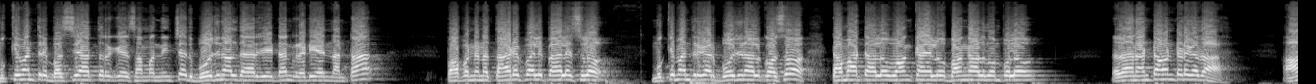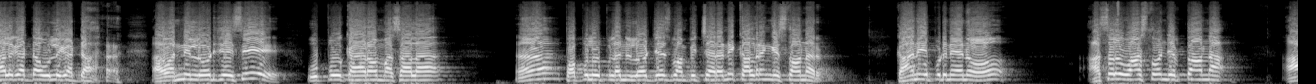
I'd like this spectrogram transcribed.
ముఖ్యమంత్రి బస్ యాత్రకి సంబంధించి అది భోజనాలు తయారు చేయడానికి రెడీ అయిందంట. పాపం నిన్న తాడేపల్లి ప్యాలెస్లో ముఖ్యమంత్రి గారి భోజనాల కోసం టమాటాలు వంకాయలు బంగాళదుంపలు అని అంటా ఉంటాడు కదా. ఆలుగడ్డ ఉల్లిగడ్డ. అవన్నీ లోడ్ చేసి ఉప్పు కారం మసాలా పప్పులు ఉప్పులన్నీ లోడ్ చేసి పంపించారని కలరింగ్ ఇస్తా ఉన్నారు. కానీ ఇప్పుడు నేను అసలు వాస్తవం చెప్తా ఉన్నా. ఆ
